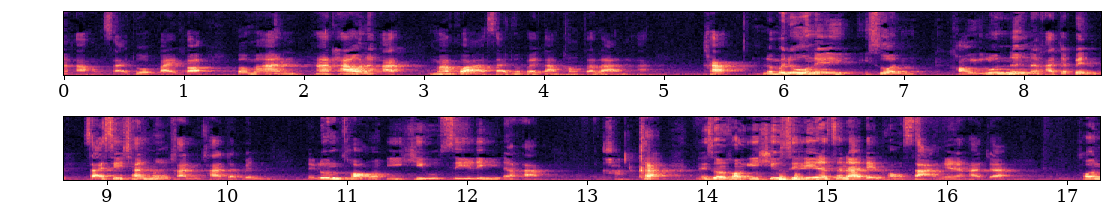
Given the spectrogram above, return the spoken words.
นะคะ ของสายทั่วไปก็ประมาณ 5 เท่านะคะ มากกว่าสายทั่วไปตามท้องตลาดนะคะ ค่ะ เรามาดูในส่วนของอีกรุ่นหนึ่งนะคะ จะเป็นสาย 4 ชั้นเหมือนกันค่ะ แต่เป็นในรุ่นของ EQ Series นะคะ ค่ะค่ะในส่วนของ EQ Series ลักษณะเด่นของสายเนี่ยนะคะ จะทน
